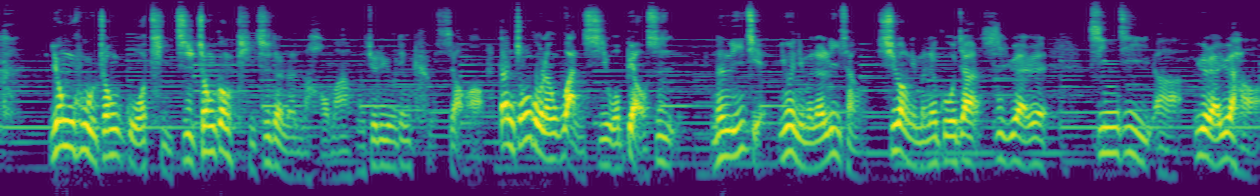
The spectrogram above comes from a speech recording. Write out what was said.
拥护中国体制、中共体制的人了，好吗？我觉得有点可笑啊。但中国人惋惜，我表示能理解，因为你们的立场希望你们的国家是越来越。经济啊越来越好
